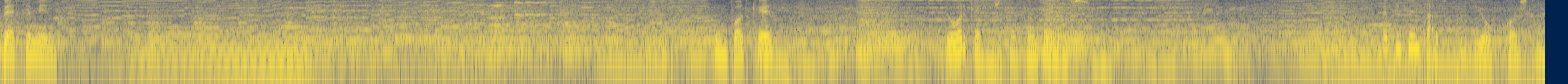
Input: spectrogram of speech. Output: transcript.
abertamente. Um podcast da Orquestra Sem Fronteiras. Apresentado por Diogo Costa.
